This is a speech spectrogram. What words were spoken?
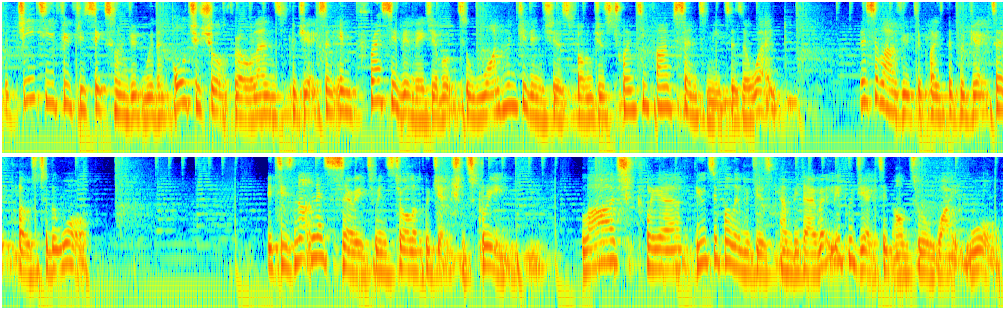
The GT5600 with an ultra-short throw lens projects an impressive image of up to 100 inches from just 25 centimeters away. This allows you to place the projector close to the wall. It is not necessary to install a projection screen. Large, clear, beautiful images can be directly projected onto a white wall.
